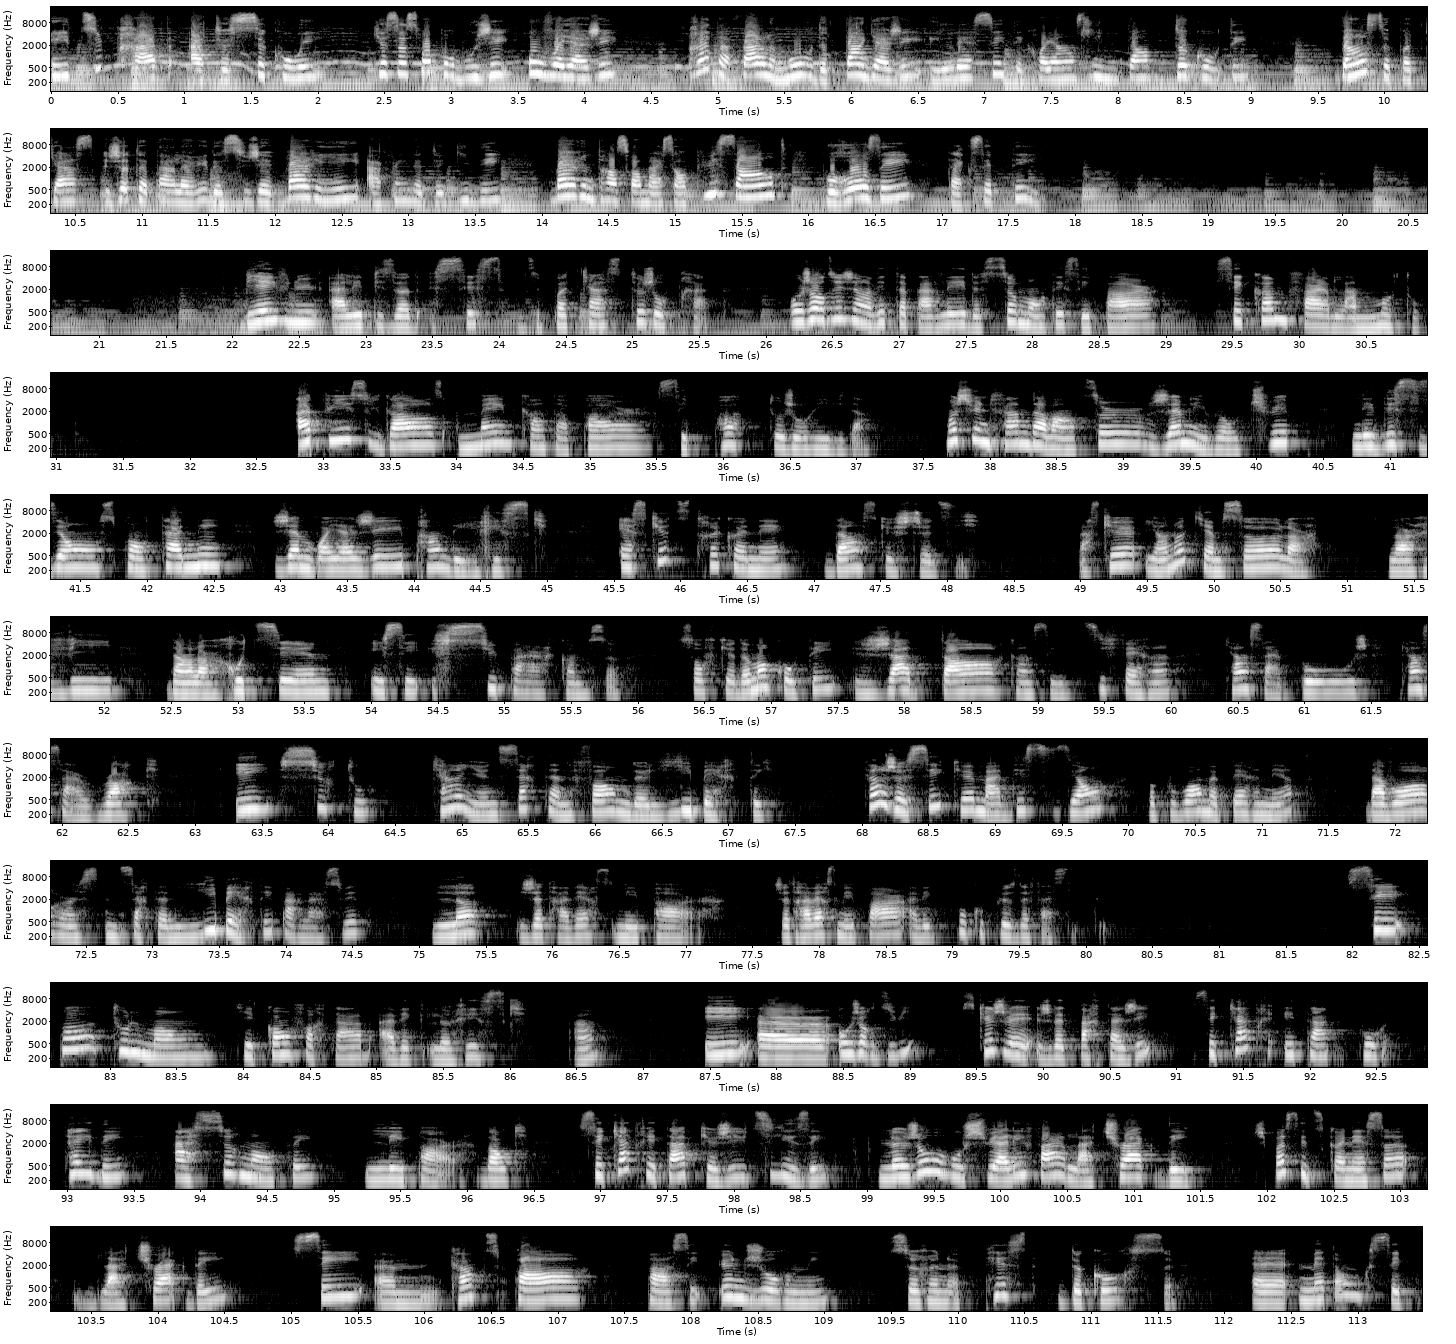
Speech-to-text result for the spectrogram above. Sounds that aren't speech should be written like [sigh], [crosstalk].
Es-tu prête à te secouer, que ce soit pour bouger ou voyager? Prête à faire le move de t'engager et laisser tes croyances limitantes de côté? Dans ce podcast, je te parlerai de sujets variés afin de te guider vers une transformation puissante pour oser t'accepter. Bienvenue à l'épisode 6 du podcast Toujours prête. Aujourd'hui, j'ai envie de te parler de surmonter ses peurs c'est comme faire de la moto. Appuyer sur le gaz, même quand tu as peur, c'est pas toujours évident. Moi, je suis une femme d'aventure, j'aime les road trips, les décisions spontanées, j'aime voyager, prendre des risques. Est-ce que tu te reconnais dans ce que je te dis? Parce qu'il y en a qui aiment ça, leur, leur vie, dans leur routine, et c'est super comme ça. Sauf que de mon côté, j'adore quand c'est différent, quand ça bouge, quand ça rock et surtout quand il y a une certaine forme de liberté. Quand je sais que ma décision va pouvoir me permettre d'avoir une certaine liberté par la suite, là, je traverse mes peurs. Je traverse mes peurs avec beaucoup plus de facilité. C'est pas tout le monde qui est confortable avec le risque Hein? Et euh, aujourd'hui, ce que je vais, te partager, c'est quatre étapes pour t'aider à surmonter les peurs. Donc, ces quatre étapes que j'ai utilisées le jour où je suis allée faire la track day. Je ne sais pas si tu connais ça, la track day. C'est euh, quand tu pars passer une journée sur une piste de course. Euh, mettons que c'est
